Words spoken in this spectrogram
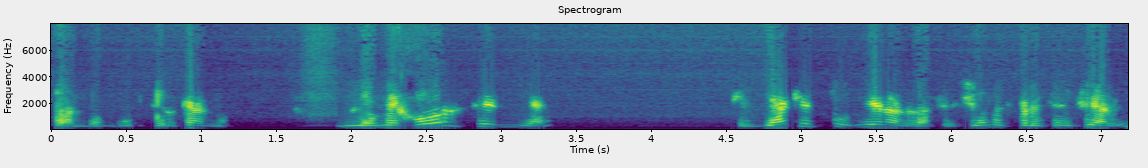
cuando muy cercano. Lo mejor sería que ya que estuvieran las sesiones presenciales,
